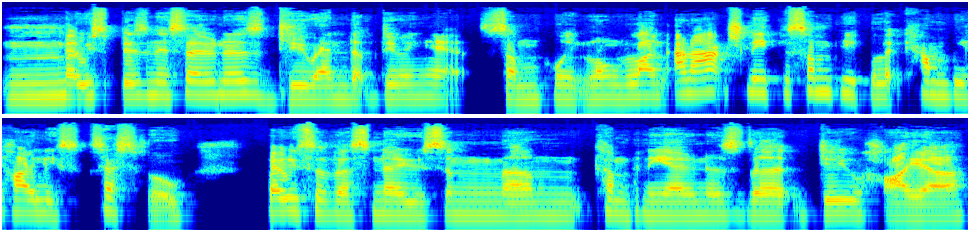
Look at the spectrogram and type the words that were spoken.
most business owners do end up doing it at some point along the line. And actually, for some people, it can be highly successful both of us know some um, company owners that do hire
